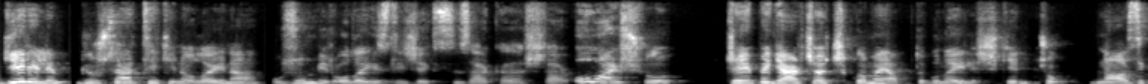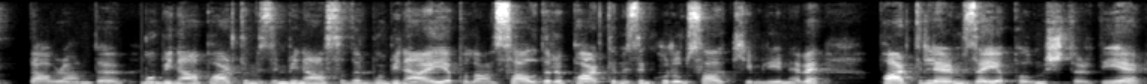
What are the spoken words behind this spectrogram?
Gelelim Gürsel Tekin olayına. Uzun bir olay izleyeceksiniz arkadaşlar. Olay şu. CHP gerçi açıklama yaptı buna ilişkin. Çok nazik davrandı. Bu bina partimizin binasıdır. Bu binaya yapılan saldırı partimizin kurumsal kimliğine ve partilerimize yapılmıştır diye.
